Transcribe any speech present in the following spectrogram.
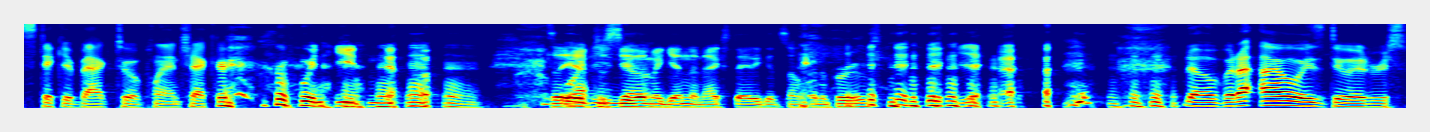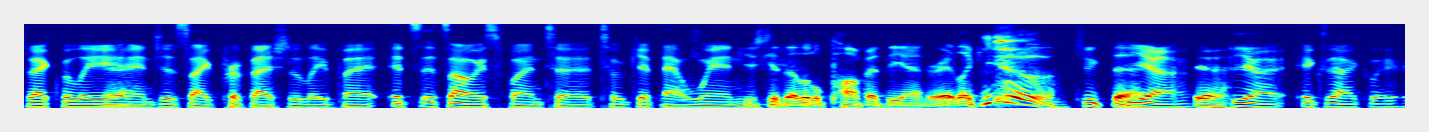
stick it back to a plan checker when you know. so you have to you see know- them again the next day to get something approved. yeah. No, but I, I always do it respectfully Yeah. and just like professionally. But it's it's always fun to to get that win. you just get that little pump at the end, right? Like, yeah, took that. yeah, Yeah. yeah, exactly.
